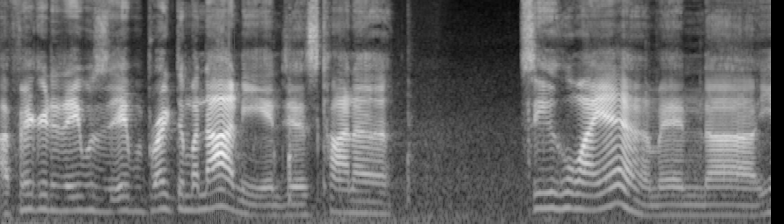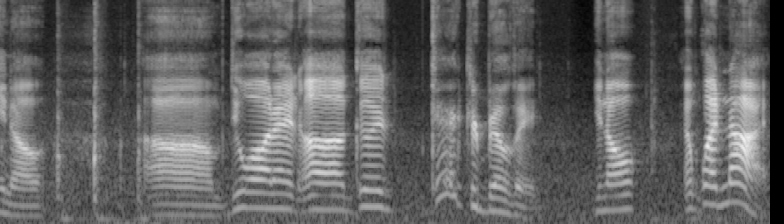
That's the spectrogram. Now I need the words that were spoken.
I figured that it was it would break the monotony and just kind of see who I am and uh, you know um, do all that uh, good character building, you know, and whatnot.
